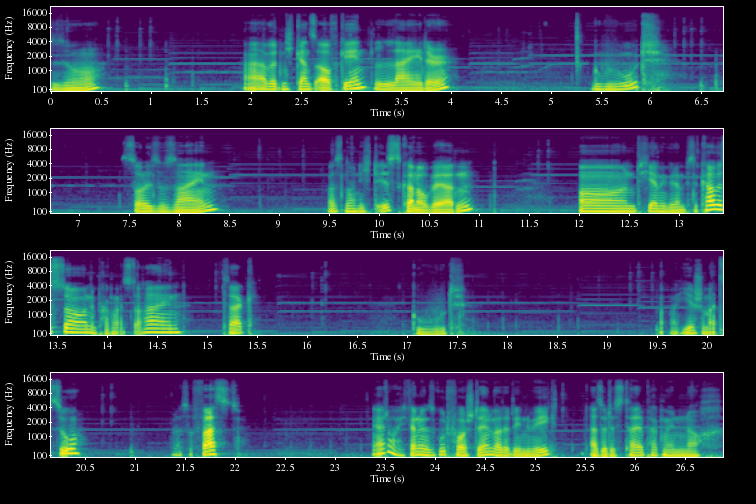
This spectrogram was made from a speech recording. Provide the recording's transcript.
So. Ah, wird nicht ganz aufgehen. Leider. Gut. Soll so sein. Was noch nicht ist, kann auch werden. Und hier haben wir wieder ein bisschen Cobblestone. Den packen wir jetzt da rein. Zack. Gut. Machen wir hier schon mal zu. Oder so fast. Ja doch, ich kann mir das gut vorstellen. Warte, den Weg, also das Teil packen wir noch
